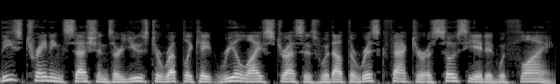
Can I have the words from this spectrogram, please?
These training sessions are used to replicate real-life stresses without the risk factor associated with flying.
